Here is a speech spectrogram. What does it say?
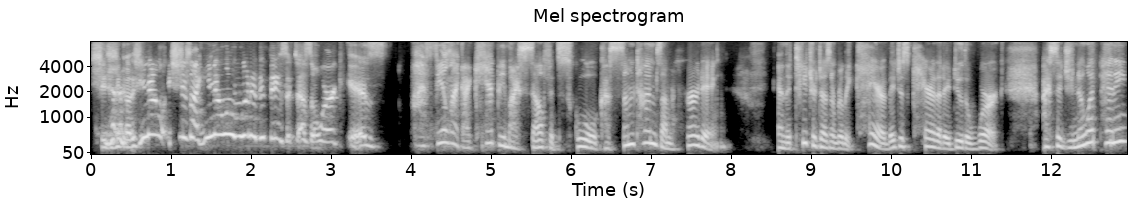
She, she goes, you know, she's like, you know what? One of the things that doesn't work is I feel like I can't be myself at school because sometimes I'm hurting and the teacher doesn't really care. They just care that I do the work. I said, You know what, Penny?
